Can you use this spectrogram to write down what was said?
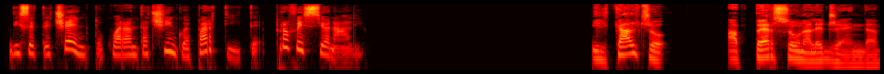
di 745 partite professionali. Il calcio ha perso una leggenda.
